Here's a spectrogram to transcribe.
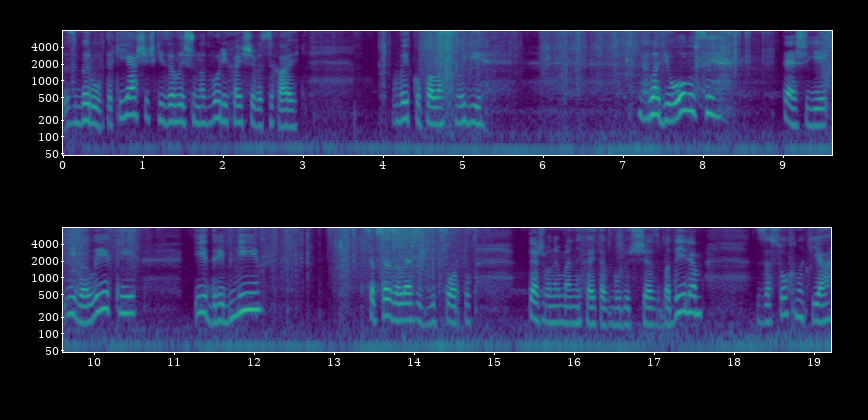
зберу в такі ящички, залишу на дворі, хай ще висихають. Викопала свої гладіолуси. Теж є і великі, і дрібні. Це все залежить від сорту. Теж вони в мене хай так будуть ще з бадилям. Засохнуть, я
